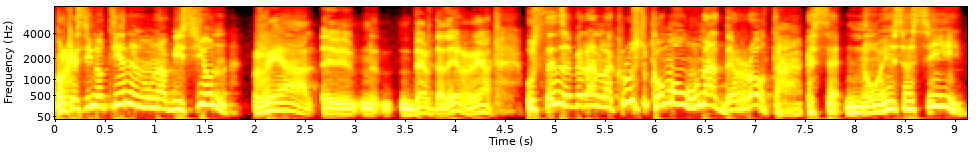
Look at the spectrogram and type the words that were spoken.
Porque si no tienen una visión real, eh, verdadera, real, ustedes verán la cruz como una derrota. Ese no es así.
